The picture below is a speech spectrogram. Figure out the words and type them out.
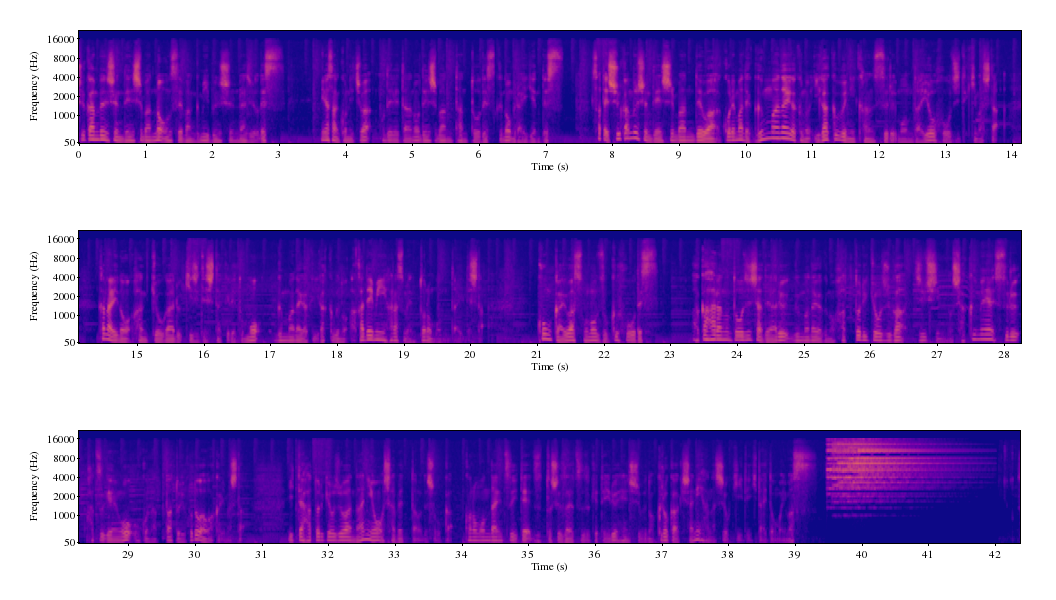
週刊文春電子版の音声番組文春ラジオです。皆さんこんにちは。モデレーターの電子版担当デスクの村井源です。さて週刊文春電子版ではこれまで群馬大学の医学部に関する問題を報じてきました。かなりの反響がある記事でしたけれども群馬大学医学部のアカデミーハラスメントの問題でした。今回はその続報です。赤原の当事者である群馬大学の服部教授が自身の釈明する発言を行ったということが分かりました。一体服部教授は何を喋ったのでしょうか。この問題についてずっと取材を続けている編集部の黒川記者に話を聞いていきたいと思います。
